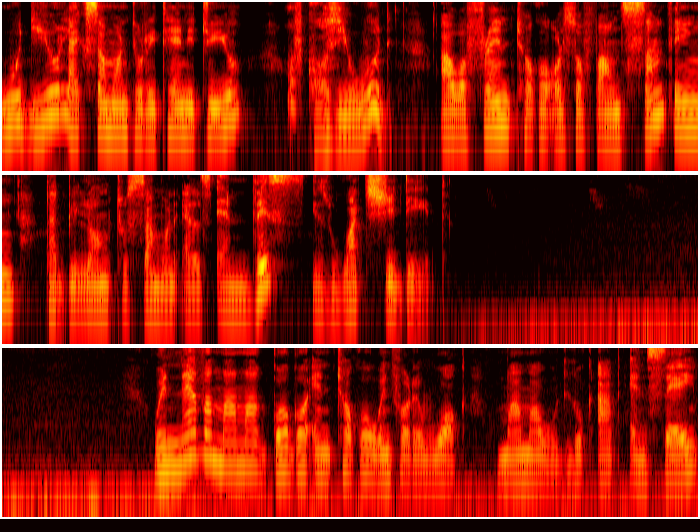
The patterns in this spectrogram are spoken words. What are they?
would you like someone to return it to you? Of course you would. Our friend Thoko also found something that belonged to someone else, and this is what she did. Whenever Mama, Gogo, and Thoko went for a walk, Mama would look up and say,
